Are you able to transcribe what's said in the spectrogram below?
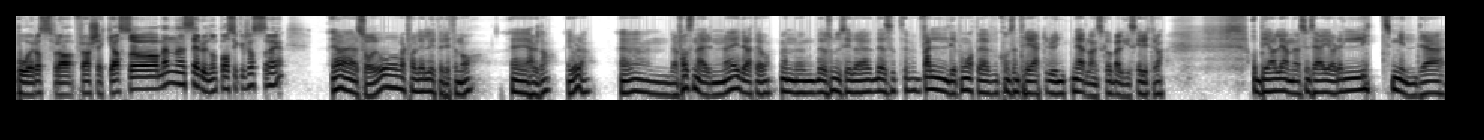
Boros fra, fra Tsjekkia. Men ser du noe på sykkelcross? Ja, jeg så jo i hvert fall eliterittet nå i helga. Jeg gjorde det. Det er fascinerende idrett, det òg. Men det er jo som du sier, det, det er veldig på en måte konsentrert rundt nederlandske og belgiske ryttere. Og det alene syns jeg gjør det litt mindre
